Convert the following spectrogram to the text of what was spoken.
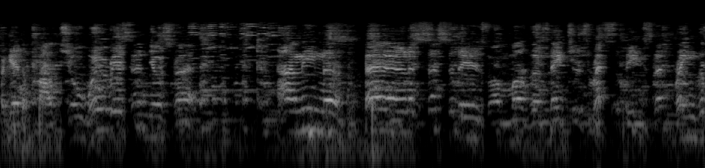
Forget about your worries and your strife. I mean the bare necessities are Mother Nature's recipes that bring the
